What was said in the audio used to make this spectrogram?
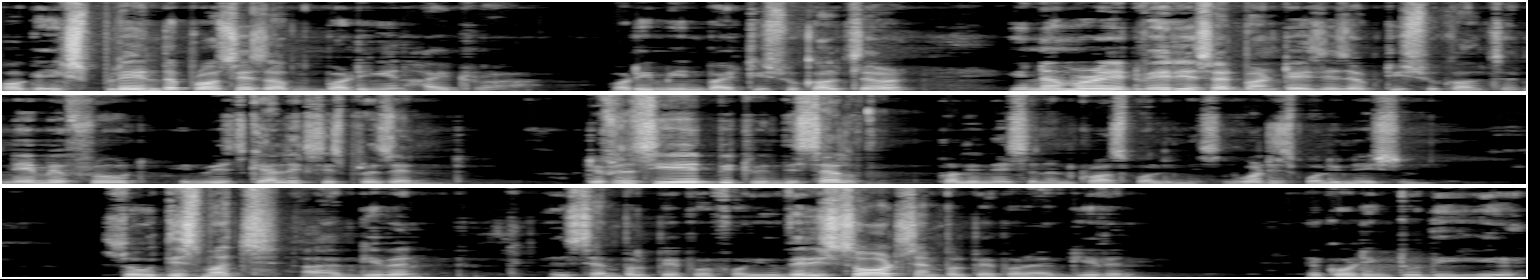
Okay, explain the process of budding in hydra. What do you mean by tissue culture? Enumerate various advantages of tissue culture. Name a fruit in which calyx is present. Differentiate between the self pollination and cross pollination. What is pollination? So, this much I have given a sample paper for you. Very short sample paper I have given according to the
